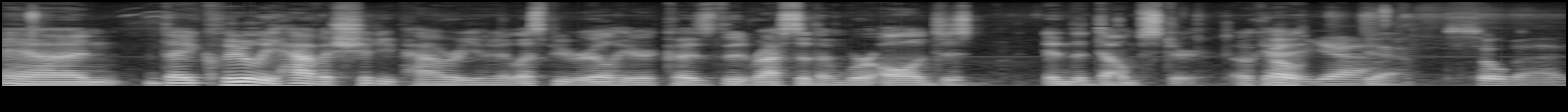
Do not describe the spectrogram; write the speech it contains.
and they clearly have a shitty power unit. Let's be real here, because the rest of them were all just in the dumpster. Okay. Oh yeah. Yeah. So bad.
